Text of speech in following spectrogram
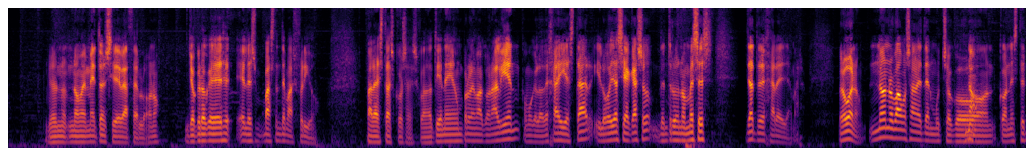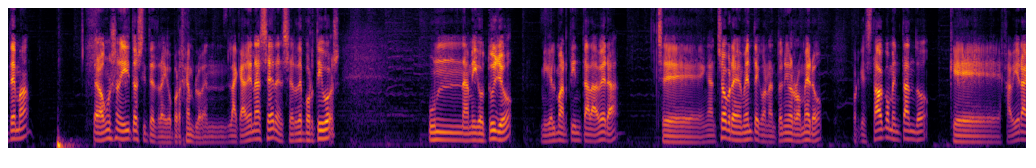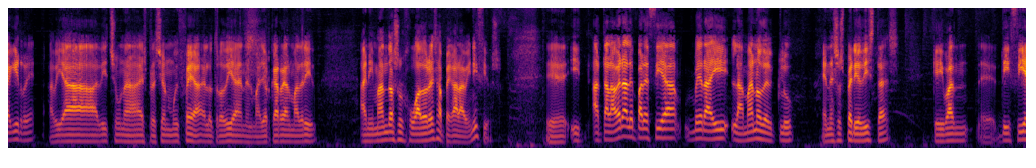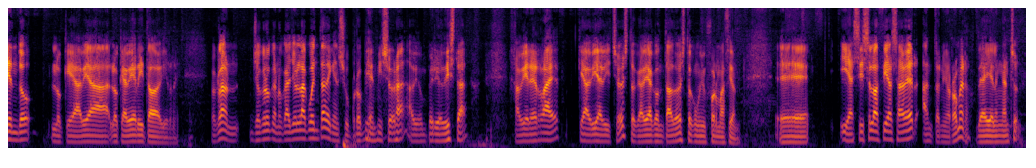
Yo no, no me meto en si debe hacerlo o no. Yo creo que es- él es bastante más frío para estas cosas. Cuando tiene un problema con alguien, como que lo deja ahí estar y luego ya si acaso, dentro de unos meses, ya te dejaré de llamar. Pero bueno, no nos vamos a meter mucho con, No. con este tema. Pero algunos soniditos sí te traigo. Por ejemplo, en la cadena SER, en SER Deportivos, un amigo tuyo, Miguel Martín Talavera, se enganchó brevemente con Antonio Romero porque se estaba comentando que Javier Aguirre había dicho una expresión muy fea el otro día en el Mallorca Real Madrid, animando a sus jugadores a pegar a Vinicius. Eh, y a Talavera le parecía ver ahí la mano del club en esos periodistas que iban eh, diciendo lo que había lo que había gritado Aguirre. Pero claro, yo creo que no cayó en la cuenta de que en su propia emisora había un periodista, Javier Herráez, que había dicho esto, que había contado esto como información. Eh, y así se lo hacía saber Antonio Romero, de ahí el enganchón.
